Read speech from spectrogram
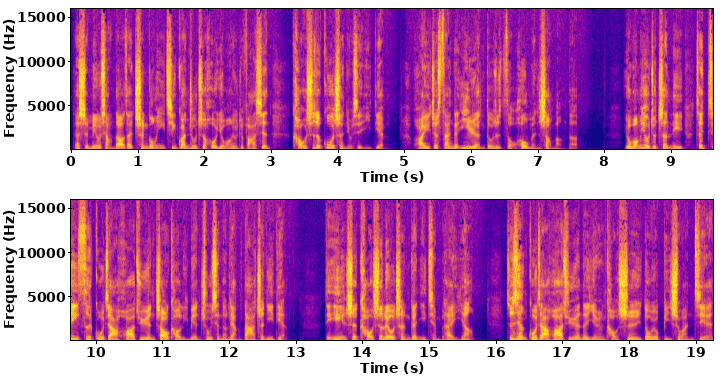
但是没有想到，在成功引起关注之后，有网友就发现考试的过程有些疑点，怀疑这三个艺人都是走后门上榜的。有网友就整理在这次国家话剧院招考里面出现的两大争议点：第一是考试流程跟以前不太一样，之前国家话剧院的演员考试都有笔试环节，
